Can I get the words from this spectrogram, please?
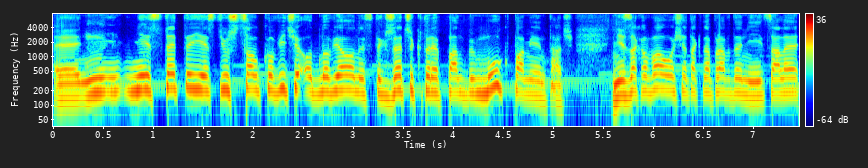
E, ni- niestety jest już całkowicie odnowiony z tych rzeczy, które pan by mógł pamiętać. Nie zachowało się tak naprawdę nic, ale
